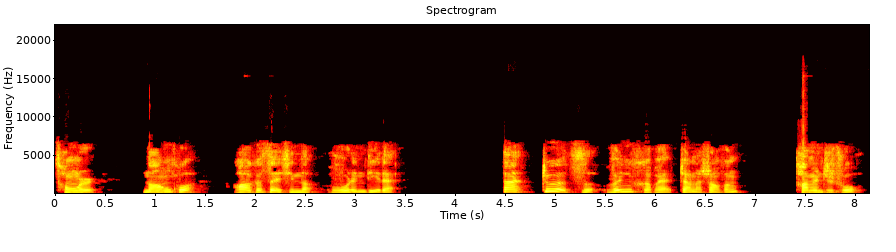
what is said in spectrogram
从而囊括阿克塞钦的无人地带。但这次温和派占了上风，他们指出。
